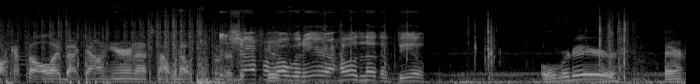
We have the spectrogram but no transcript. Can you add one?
Fuck, I fell all the way back down here, and that's not what I was supposed to shot from over there, a whole nother bill. Over there. There.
